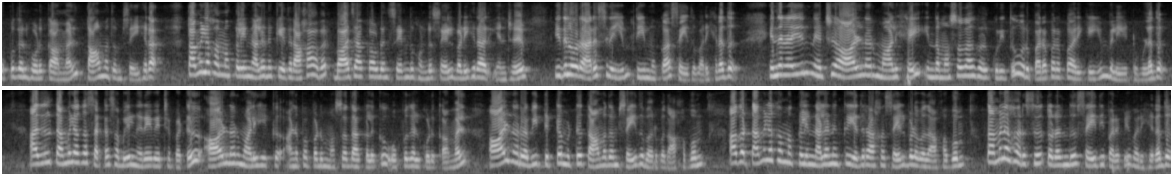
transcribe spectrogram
ஒப்புதல் கொடுக்காமல் தாமதம் செய்கிறார். தமிழக மக்களின் நலனுக்கு எதிராக அவர் பாஜகவுடன் சேர்ந்து கொண்டு செயல்படுகிறார் என்று இதில் ஒரு அரசியலையும் திமுக செய்து வருகிறது. இந்த நிலையில் நேற்று ஆளுநர் மாளிகை இந்த மசோதாக்கள் குறித்து ஒரு பரபரப்பு அறிக்கையும் வெளியிட்டுள்ளது. அதில் தமிழக சட்டசபையில் நிறைவேற்றப்பட்டு ஆளுநர் மாளிகைக்கு அனுப்பப்படும் மசோதாக்களுக்கு ஒப்புதல் கொடுக்காமல் ஆளுநர் ரவி திட்டமிட்டு தாமதம் செய்து வருவதாகவும் அவர் தமிழக மக்களின் நலனுக்கு எதிராக செயல்படுவதாகவும் தமிழக அரசு தொடர்ந்து செய்தி பரப்பி வருகிறது.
